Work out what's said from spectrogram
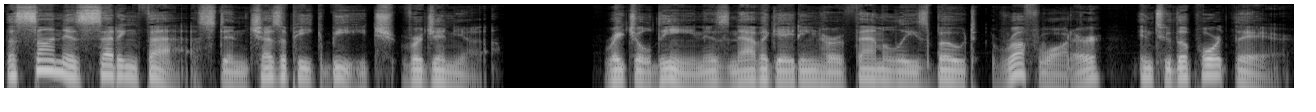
The sun is setting fast in Chesapeake Beach, Virginia. Rachel Dean is navigating her family's boat, Rough Water, into the port there.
